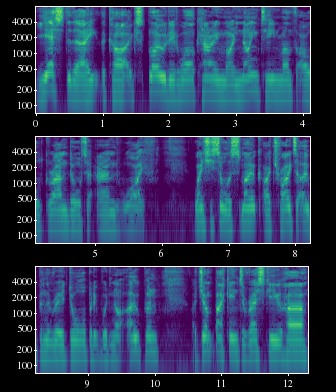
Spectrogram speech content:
Yesterday, the car exploded while carrying my 19-month-old granddaughter and wife. When she saw the smoke, I tried to open the rear door, but it would not open. I jumped back in to rescue her.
